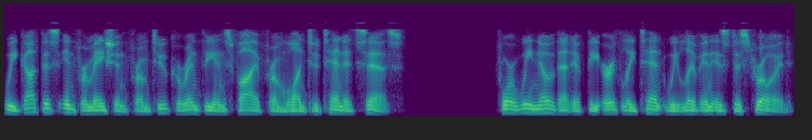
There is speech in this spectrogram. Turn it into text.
We got this information from 2 Corinthians 5 from 1 to 10 it says. For we know that if the earthly tent we live in is destroyed,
